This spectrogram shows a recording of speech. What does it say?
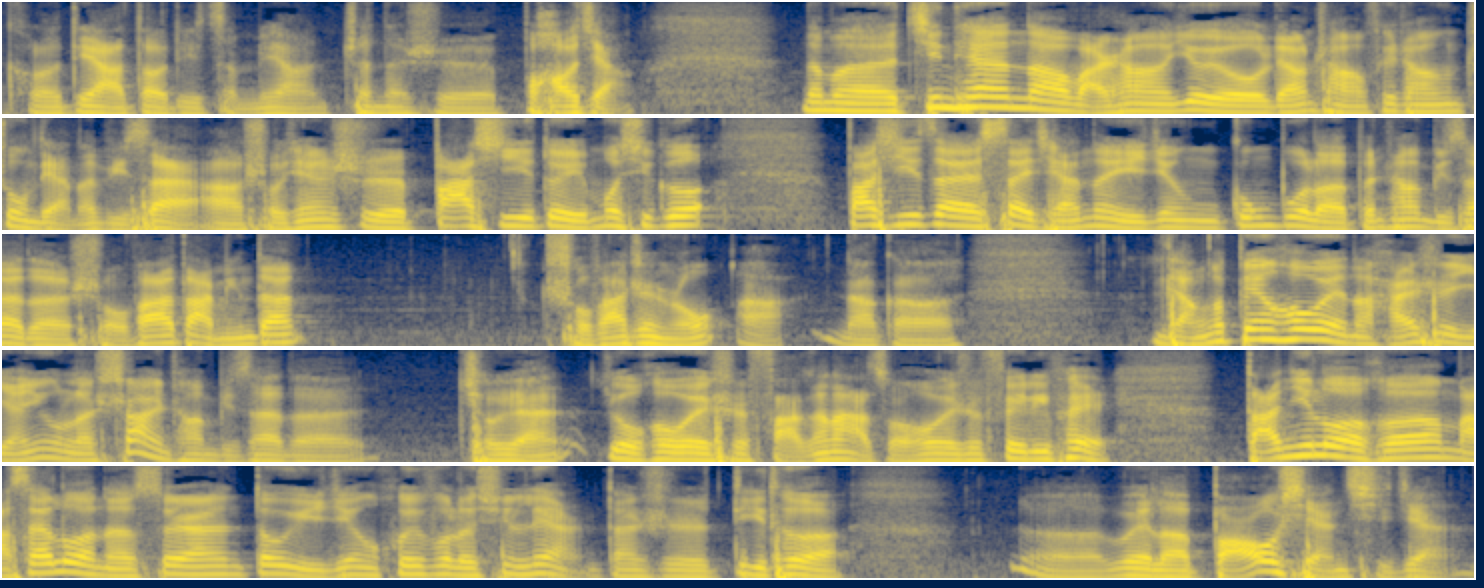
克罗地亚到底怎么样，真的是不好讲。那么今天呢，晚上又有两场非常重点的比赛啊。首先是巴西对墨西哥，巴西在赛前呢已经公布了本场比赛的首发大名单、首发阵容啊。那个两个边后卫呢，还是沿用了上一场比赛的球员，右后卫是法格纳，左后卫是费利佩。达尼洛和马塞洛呢，虽然都已经恢复了训练，但是蒂特。呃，为了保险起见，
